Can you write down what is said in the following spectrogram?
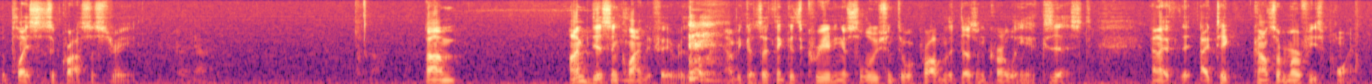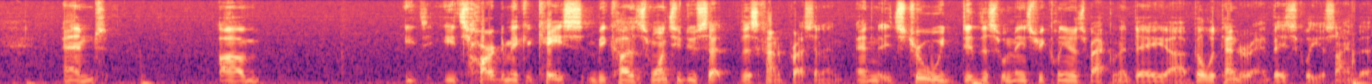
the places across the street. Um, I'm disinclined to favor this right now, because I think it's creating a solution to a problem that doesn't currently exist. And I, th- I take Council Murphy's point, and, um, it's, it's hard to make a case, because once you do set this kind of precedent, and it's true, we did this with Main Street Cleaners back in the day, uh, Bill Latender uh, basically assigned the,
